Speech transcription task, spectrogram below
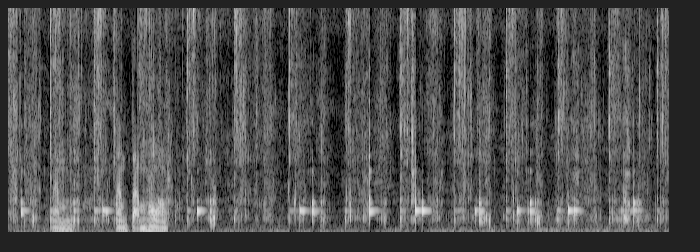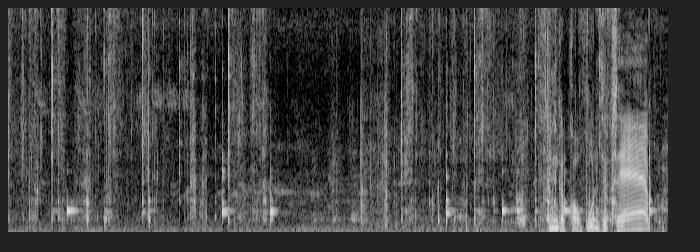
ำนำนำตำห้องครับกินกับข้าวปุ่นแซ่บๆ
